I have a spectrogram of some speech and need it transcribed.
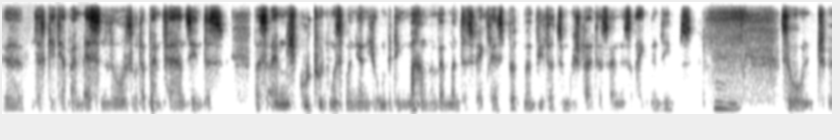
äh, das geht ja beim Essen los oder beim Fernsehen, das, was einem nicht gut tut, muss man ja nicht unbedingt machen. Und wenn man das weglässt, wird man wieder zum Gestalter seines eigenen Lebens. Mhm. So, und, äh,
